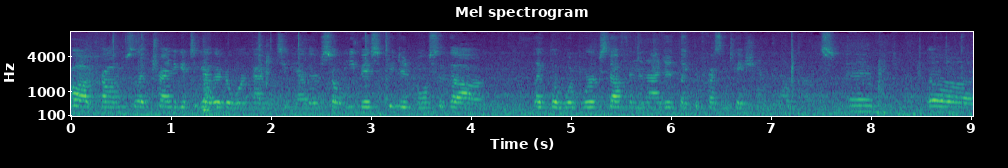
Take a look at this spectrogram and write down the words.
uh, problems like trying to get together to work on it together. So he basically did most of the like the woodwork stuff, and then I did like the presentation and the note cards. And uh,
